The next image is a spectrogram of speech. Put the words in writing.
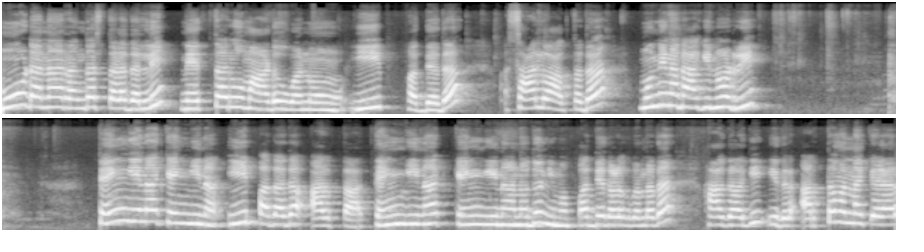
ಮೂಡನ ರಂಗಸ್ಥಳದಲ್ಲಿ ನೆತ್ತರು ಮಾಡುವನು ಈ ಪದ್ಯದ ಸಾಲು ಆಗ್ತದ? ಮುಂದಿನದಾಗಿ ನೋಡ್ರಿ. ತೆಂಗಿನ ಕೆಂಗಿನ ಈ ಪದದ ಅರ್ಥ. ತೆಂಗಿನ ಕೆಂಗಿನ ಅನ್ನೋದು ನಿಮ್ಮ ಪದ್ಯದೊಳಗೆ ಬಂದದ. ಹಾಗಾಗಿ ಇದರ ಅರ್ಥವನ್ನ ಕೇಳ್ಯಾರ.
